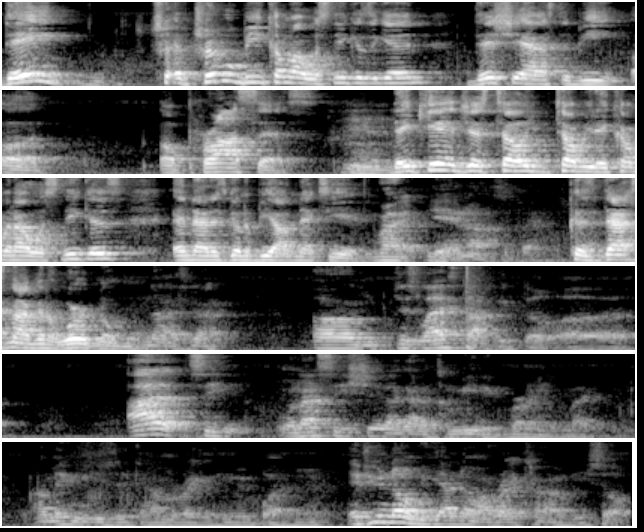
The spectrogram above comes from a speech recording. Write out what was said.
They if Triple B come out with sneakers again, this shit has to be a a process. Mm-hmm. They can't just tell you tell me they coming out with sneakers and that it's gonna be out next year Right. Yeah, no, it's a fact. because that's not gonna work no more. No, it's not. Um, this last topic though, uh, I see when I see shit, I got a comedic brain. Like I make music and I'm a regular human, but if you know me, I know I write comedy. So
